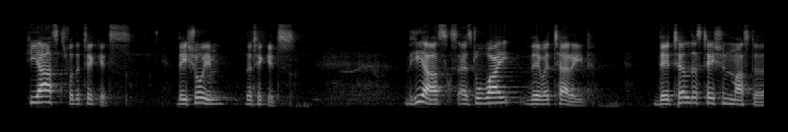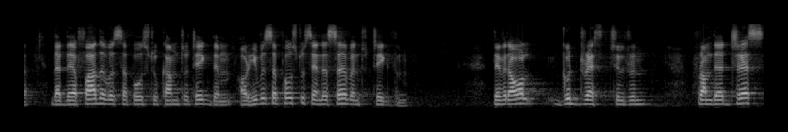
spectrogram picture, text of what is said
He asks for the tickets. They show him the tickets. He asks as to why they were tarried. They tell the station master that their father was supposed to come to take them, or he was supposed to send a servant to take them. They were all good dressed children. From their dress,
